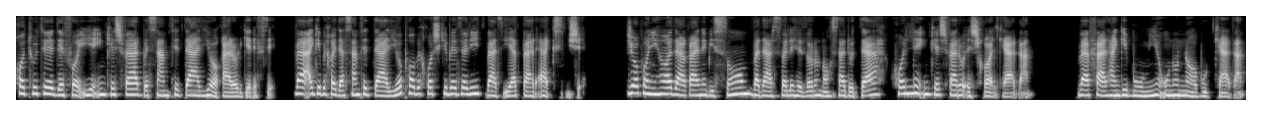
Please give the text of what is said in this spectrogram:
خطوط دفاعی این کشور به سمت دریا قرار گرفته و اگه بخواید از سمت دریا پا به خشکی بذارید وضعیت برعکس میشه. ژاپنی ها در قرن بیستم و در سال 1910 کل این کشور رو اشغال کردند و فرهنگ بومی اونو نابود کردند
